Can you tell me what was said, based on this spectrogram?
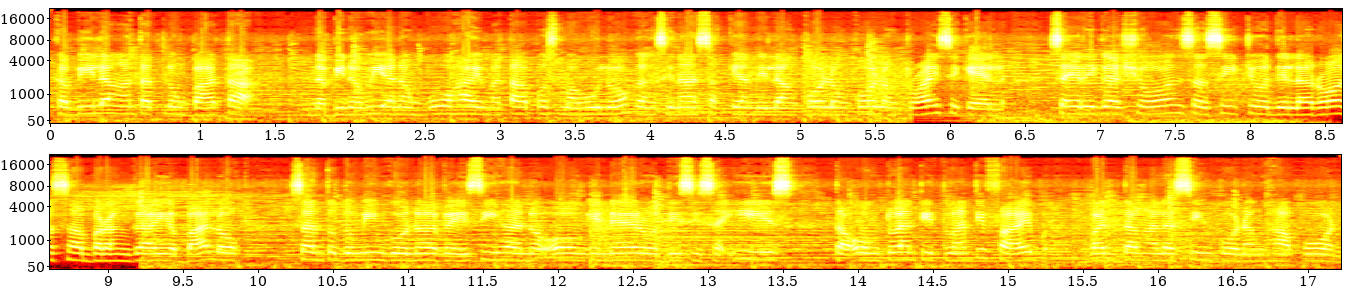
kabilang ang tatlong bata na binawian ng buhay matapos mahulog ang sinasakyan nilang kolong-kolong tricycle sa irigasyon sa Sitio de la Rosa, Barangay Balok, Santo Domingo, Nueva Ecija noong Enero 16, taong 2025, bandang alas 5 ng hapon.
